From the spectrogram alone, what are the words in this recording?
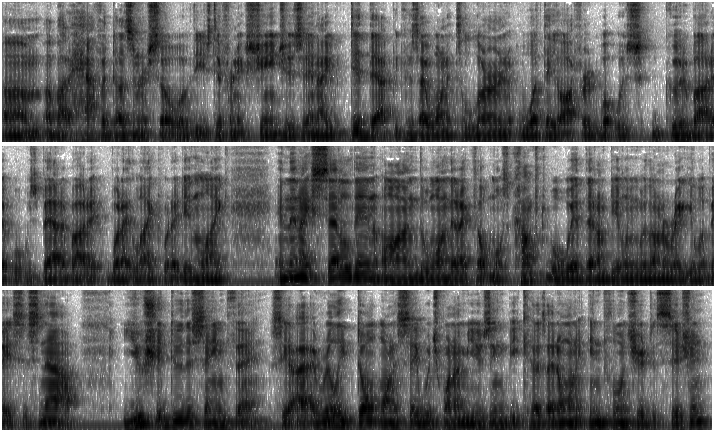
um, about a half a dozen or so of these different exchanges. And I did that because I wanted to learn what they offered, what was good about it, what was bad about it, what I liked, what I didn't like. And then I settled in on the one that I felt most comfortable with that I'm dealing with on a regular basis now. You should do the same thing. See, I really don't want to say which one I'm using because I don't want to influence your decision.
